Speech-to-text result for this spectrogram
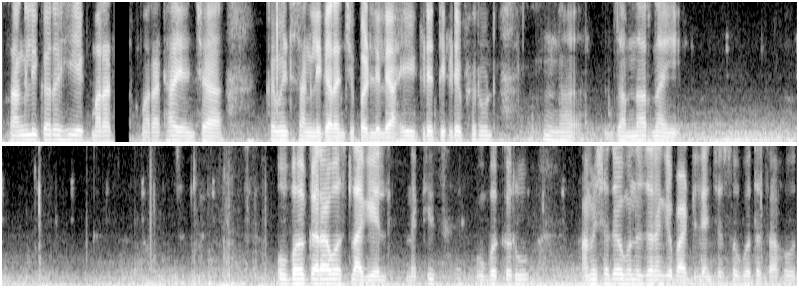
सांगलीकर ही एक मराठा मराठा यांच्या कमेंट सांगलीकरांची पडलेली आहे. इकडे तिकडे फिरून जमणार नाही. उभं करावंच लागेल. नक्कीच उभं करू. आम्ही सदैव जरांगे पाटील यांच्यासोबतच आहोत.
